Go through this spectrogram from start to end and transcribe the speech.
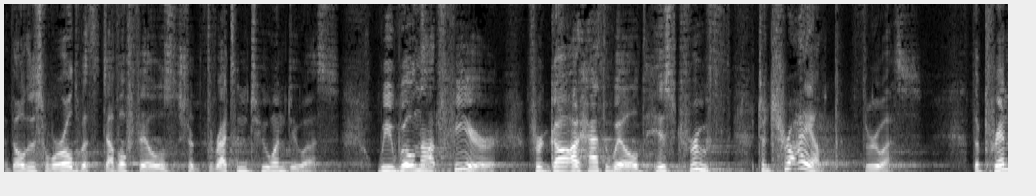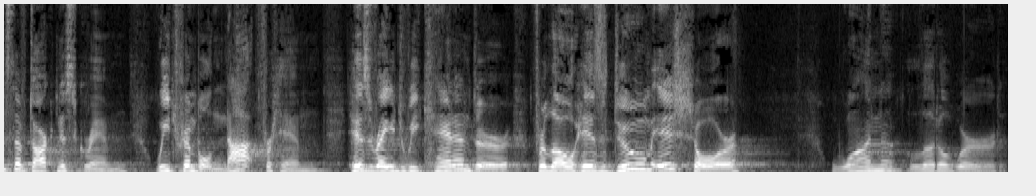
Though this world with devil fills should threaten to undo us, we will not fear, for God hath willed his truth to triumph through us. The prince of darkness grim, we tremble not for him. His rage we can endure, for lo, his doom is sure. One little word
